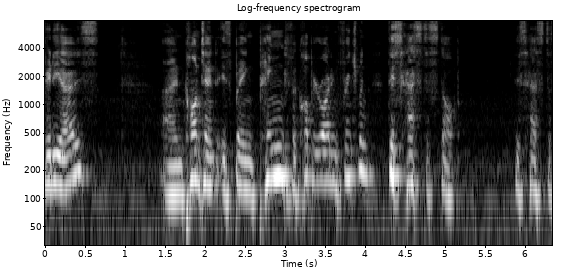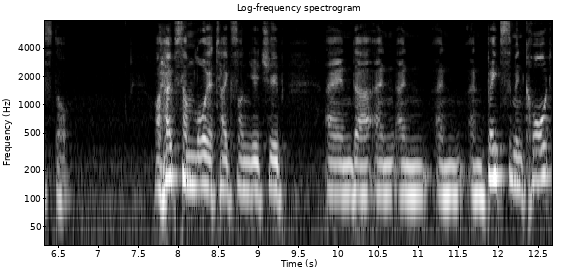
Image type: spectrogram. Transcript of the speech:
videos and content is being pinged for copyright infringement, this has to stop. This has to stop. I hope some lawyer takes on YouTube and, uh, and, and, and, and beats them in court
